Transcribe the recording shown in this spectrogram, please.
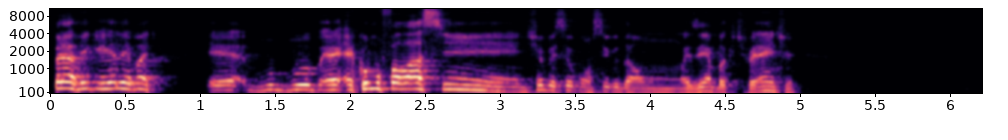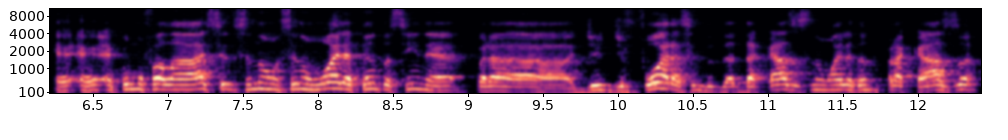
para ver que é relevante. É, é, é, como falar assim. Deixa eu ver se eu consigo dar um exemplo aqui diferente. É, é, é como falar, você, você, não, você não olha tanto assim, né? Para de, de fora assim, da, da casa, você não olha tanto para casa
